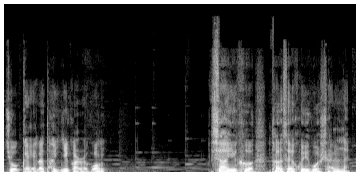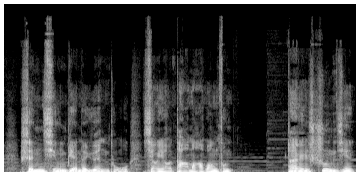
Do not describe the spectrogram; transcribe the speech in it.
就给了他一个耳光。下一刻，他才回过神来，神情变得怨毒，想要大骂汪峰，但瞬间，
